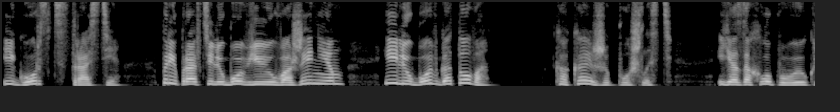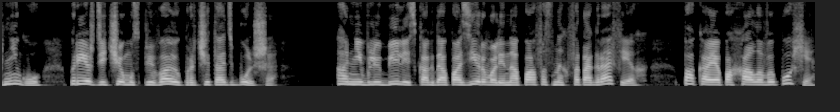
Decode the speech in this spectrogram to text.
и горсть страсти. Приправьте любовью и уважением, и любовь готова. Какая же пошлость. Я захлопываю книгу, прежде чем успеваю прочитать больше. Они влюбились, когда позировали на пафосных фотографиях, пока я пахала в эпохе.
